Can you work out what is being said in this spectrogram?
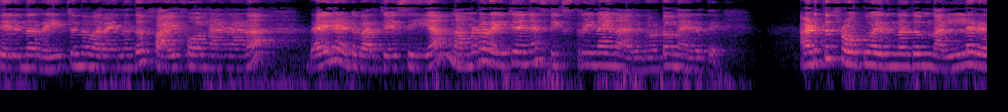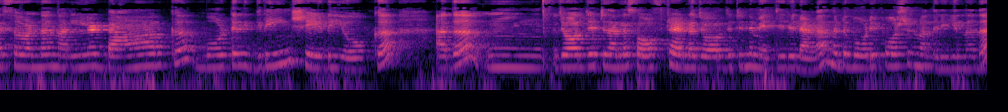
തരുന്ന റേറ്റ് എന്ന് പറയുന്നത് ഫൈവ് ഫോർ നയൻ ആണ്. ധൈര്യമായിട്ട് പർച്ചേസ് ചെയ്യാം. നമ്മുടെ റേറ്റ് തന്നെ സിക്സ് ത്രീ നയൻ ആയിരുന്നു കേട്ടോ നേരത്തെ. അടുത്ത ഫ്രോക്ക് വരുന്നതും നല്ല രസമുണ്ട്. നല്ല dark bottle green shade yoke അത് ജോർജറ്റ് നല്ല സോഫ്റ്റ് ആയിട്ടുള്ള ജോർജറ്റിന്റെ മെറ്റീരിയൽ ആണ്. എന്നിട്ട് ബോഡി പോർഷൻ വന്നിരിക്കുന്നത്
